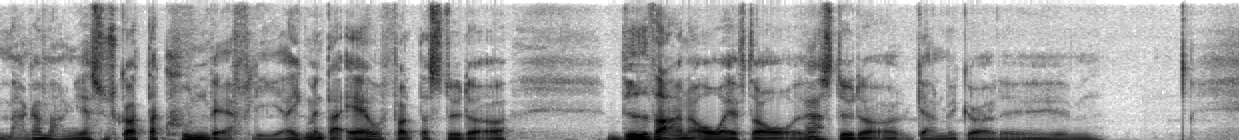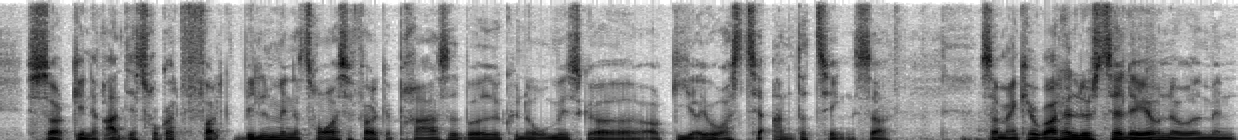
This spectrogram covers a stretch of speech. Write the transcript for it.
mange og mange. Jeg synes godt, der kunne være flere, ikke? men der er jo folk, der støtter, og vedvarende år efter år ja. støtter og gerne vil gøre det. Øhm. Så generelt, jeg tror godt, folk vil, men jeg tror også, at folk er presset både økonomisk og, og giver jo også til andre ting. Så, så man kan jo godt have lyst til at lave noget, men,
